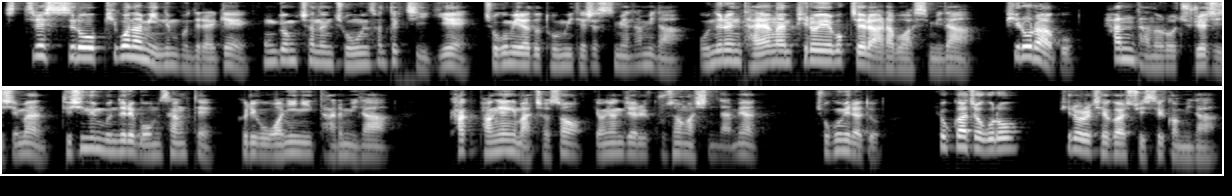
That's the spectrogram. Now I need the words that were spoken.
스트레스로 피곤함이 있는 분들에게 홍경천은 좋은 선택지이기에 조금이라도 도움이 되셨으면 합니다. 오늘은 다양한 피로 회복제를 알아보았습니다. 피로라고 한 단어로 줄여지지만 드시는 분들의 몸 상태 그리고 원인이 다릅니다. 각 방향에 맞춰서 영양제를 구성하신다면 조금이라도 효과적으로 피로를 제거할 수 있을 겁니다.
